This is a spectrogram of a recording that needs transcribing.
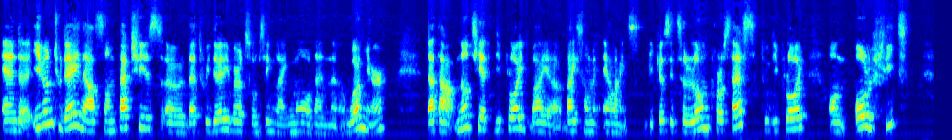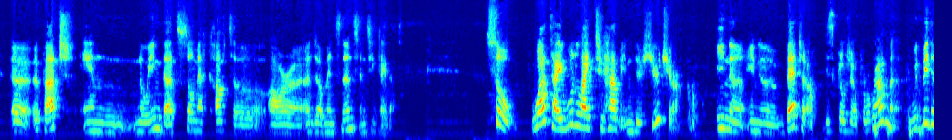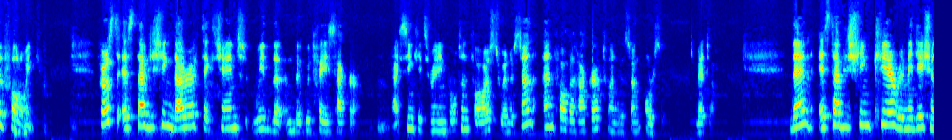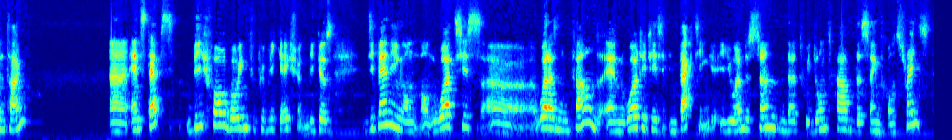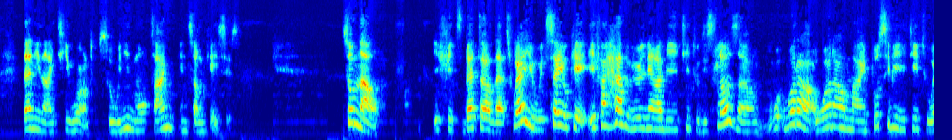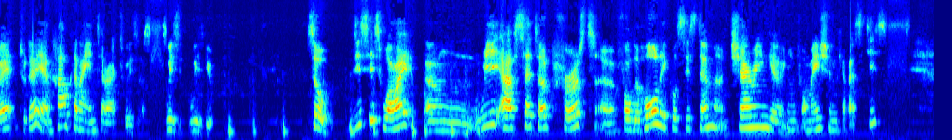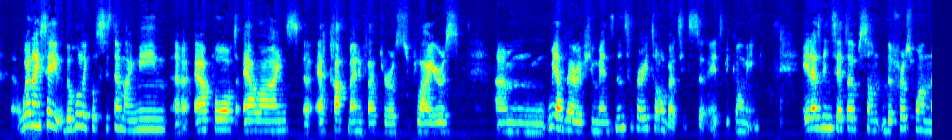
And uh, even today, there are some patches uh, that we delivered something like more than uh, one year that are not yet deployed by, by some airlines because it's a long process to deploy on all fleet uh, a patch and knowing that some aircraft uh, are uh, under maintenance and things like that. So what I would like to have in the future in a, in a better disclosure program would be the following. First, establishing direct exchange with the, the good faith hacker. I think it's really important for us to understand and for the hacker to understand also better. Then establishing clear remediation time uh, and steps before going to publication because depending on, on what is uh, what has been found and what it is impacting, you understand that we don't have the same constraints than in IT world. So we need more time in some cases. So now, if it's better that way, you would say, okay, if I have a vulnerability to disclose, um, what are what are my possibility to today, and how can I interact with us with with you? So this is why um, we have set up first uh, for the whole ecosystem uh, sharing uh, information capacities. When I say the whole ecosystem, I mean uh, airport, airlines, uh, aircraft manufacturers, suppliers. Um, we have very few maintenance operator, but it's uh, it's becoming. It has been set up some the first one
